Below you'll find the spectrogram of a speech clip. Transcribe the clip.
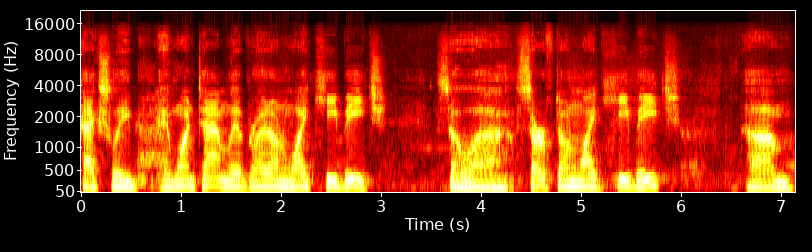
actually at one time lived right on Waikiki Beach. So uh, surfed on Waikiki Beach. Um,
